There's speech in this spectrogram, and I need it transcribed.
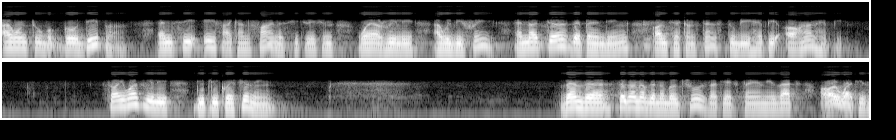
I want to b- go deeper and see if I can find a situation where really I will be free and not just depending on circumstance to be happy or unhappy. So he was really deeply questioning Then the second of the Noble Truths that he explained is that all what is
